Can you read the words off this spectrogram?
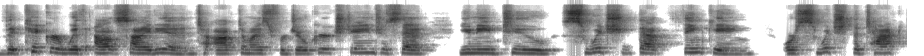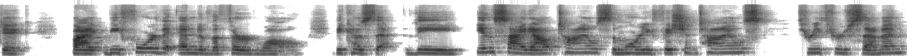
The kicker with outside in to optimize for joker exchange is that you need to switch that thinking or switch the tactic by before the end of the third wall because the, the inside out tiles, the more efficient tiles, three through seven,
